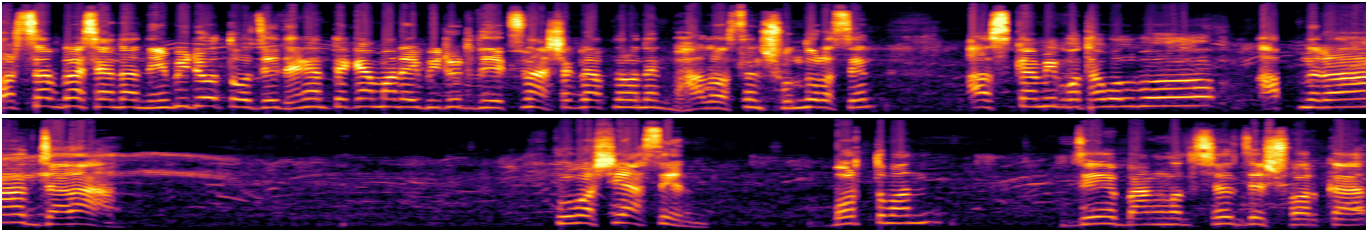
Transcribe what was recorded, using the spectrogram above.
হোয়াটসঅ্যাপ গাছ এন্ড নিউ ভিডিও তো যেখান থেকে আমার এই ভিডিওটি দেখছেন, আশা করি আপনারা অনেক ভালো আছেন, সুন্দর আছেন। আজকে আমি কথা বলব, আপনারা যারা প্রবাসী আছেন, বর্তমান যে বাংলাদেশের যে সরকার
